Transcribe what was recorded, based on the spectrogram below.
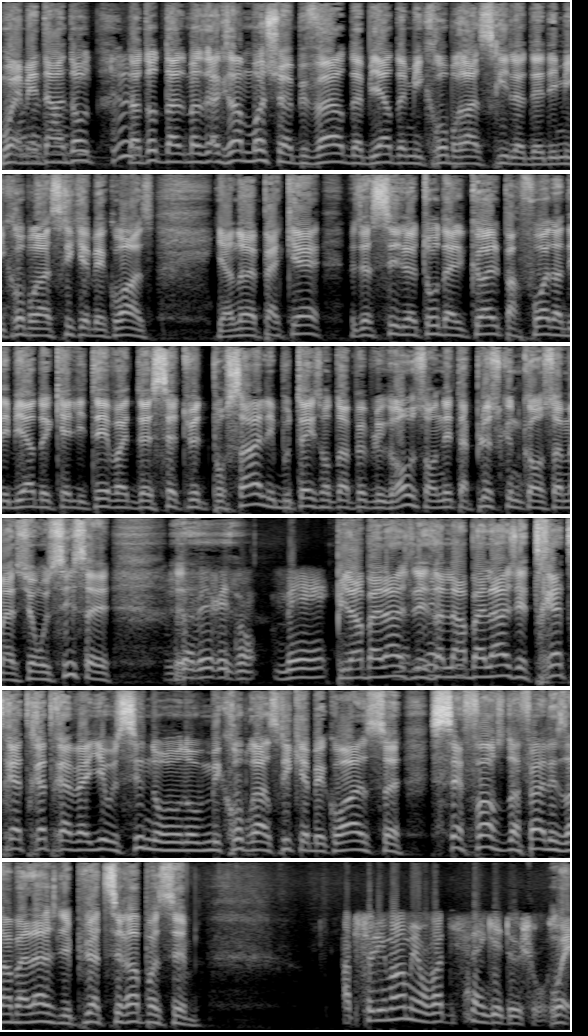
Oui, mais dans d'autres, dans d'autres, par exemple, moi, je suis un buveur de bière de microbrasserie, là, de, des microbrasseries québécoises. Il y en a un paquet. Si le taux d'alcool, parfois, dans des bières de qualité, va être de 7-8% les bouteilles sont un peu plus grosses, on est à plus qu'une consommation aussi. C'est, Vous avez raison. Mais. Puis l'emballage, l'emballage est très, très, très travaillé aussi. Nos, nos microbrasseries québécoises s'efforcent de faire les emballages les plus attirants possibles. Absolument, mais on va distinguer deux choses. Oui.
